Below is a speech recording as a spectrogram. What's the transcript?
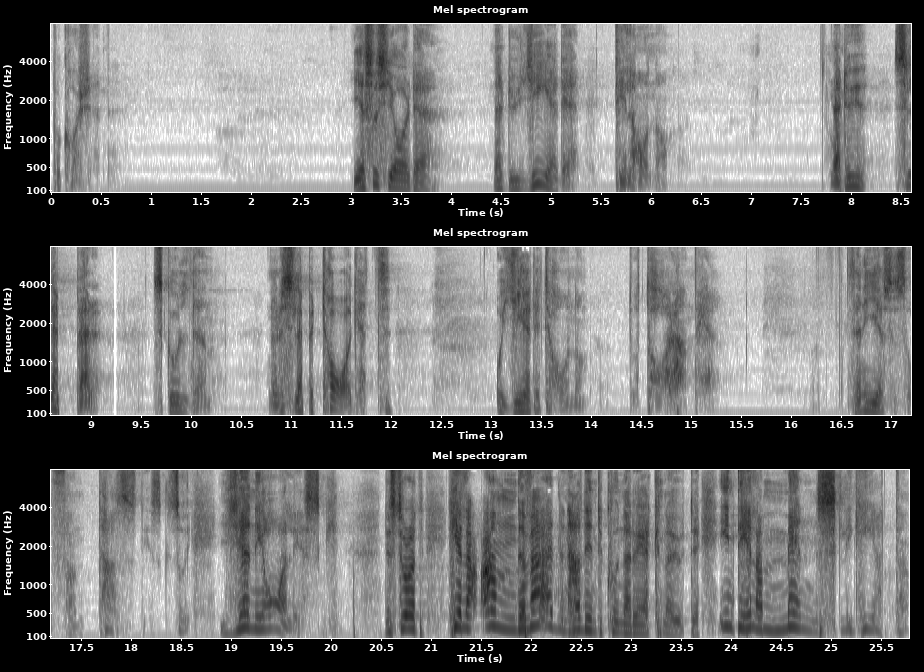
på korset. Jesus gör det när du ger det till honom. När du släpper skulden när du släpper taget och ger det till honom, då tar han det. Sen är Jesus så fantastisk, så genialisk. Det står att hela andevärlden hade inte kunnat räkna ut det, inte hela mänskligheten.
